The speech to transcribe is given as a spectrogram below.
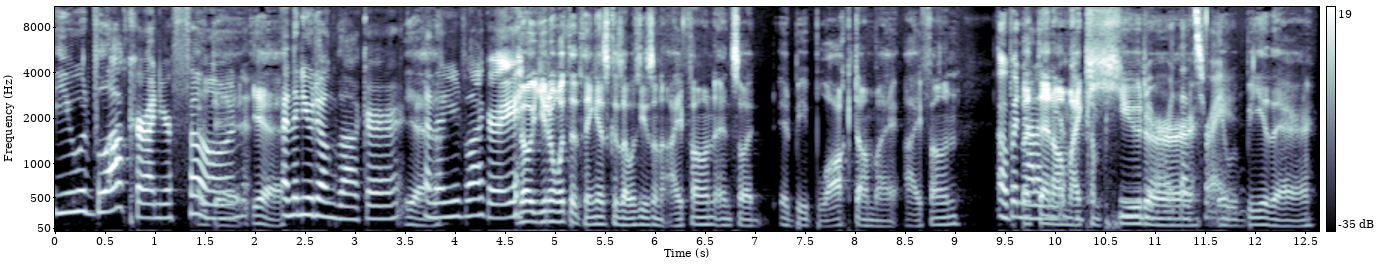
You would block her on your phone yeah. and then you would unblock her Yeah. and then you'd block her No, you know what the thing is because I was using an iPhone, and so it'd, it'd be blocked on my iPhone. oh but, not but then on, on my computer, that's right it would be there.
